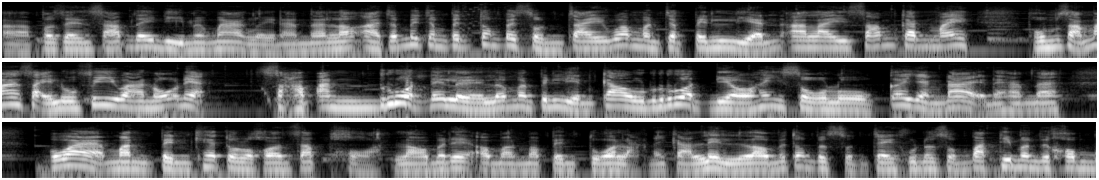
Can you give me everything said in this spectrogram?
อ่าเปอร์เซ็นต์ซับได้ดีมาก ๆ เลยนะนั้นเราอาจจะไม่จำเป็นต้องไปสนใจว่ามันจะเป็นเหรียญอะไรซ้ำกันไหมผมสามารถใส่ลูฟี่วาโนเนี่ย สามอันรวดได้เลย แล้วมันเป็นเหรียญเก้ารวดเดียวให้โซโลก็ยังได้นะครับนะ เพราะว่ามันเป็นแค่ตัวละครซับพอร์ตเราไม่ได้เอามันมาเป็นตัวหลักในการเล่น เราไม่ต้องไปสนใจคุณสมบัติที่มันเป็นคอมโบ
